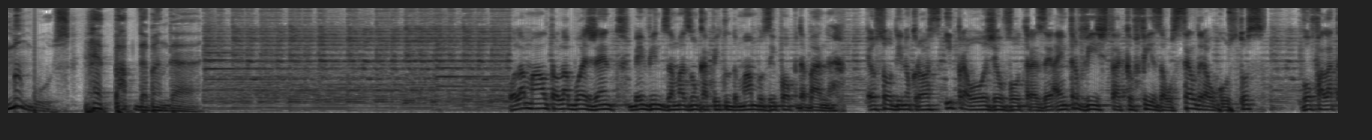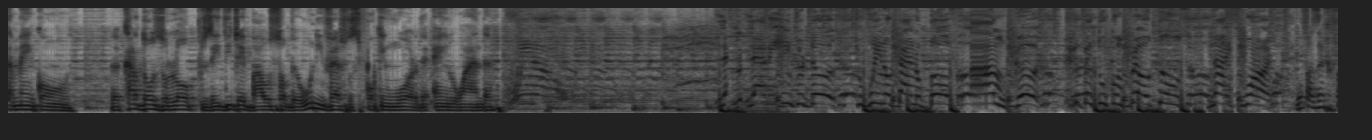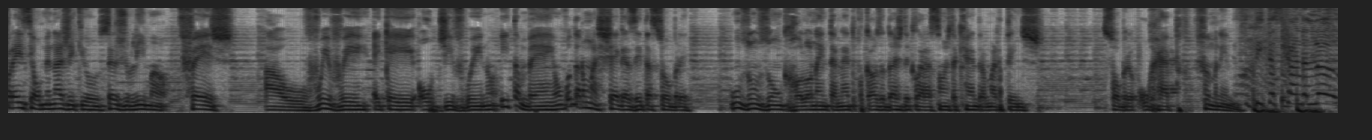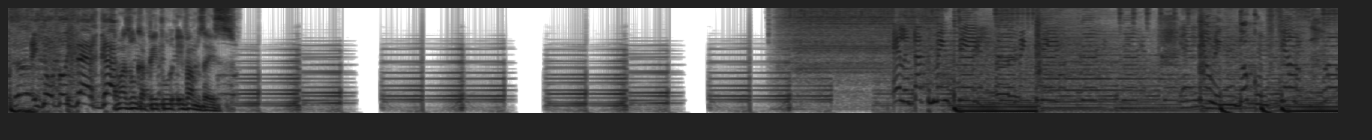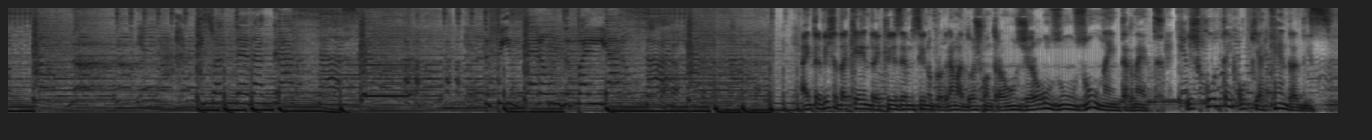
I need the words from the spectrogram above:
Mambus, rap up da banda. Olá malta, olá boa gente, bem-vindos a mais um capítulo de Mambus Hip Hop da banda. Eu sou o Dino Cross e para hoje eu vou trazer a entrevista que fiz ao Celder Augustus. Vou falar também com eh, Cardoso Lopes e DJ Bao sobre o universo do spoken word em Luanda. Introduce que o Wino tá no. I'm good. Pro Tools. Nice one. Vou fazer referência à homenagem que o Sérgio Lima fez ao Vui a.k.a. OG Vuino, e também eu vou dar uma chegazita sobre um zoom zoom que rolou na internet por causa das declarações da Kendra Martins sobre o rap feminino. É mais um capítulo e vamos a isso. A entrevista da Kendra e Chris MC no programa 2 contra 1 gerou um zoom zoom na internet. Escutem o que a Kendra disse.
